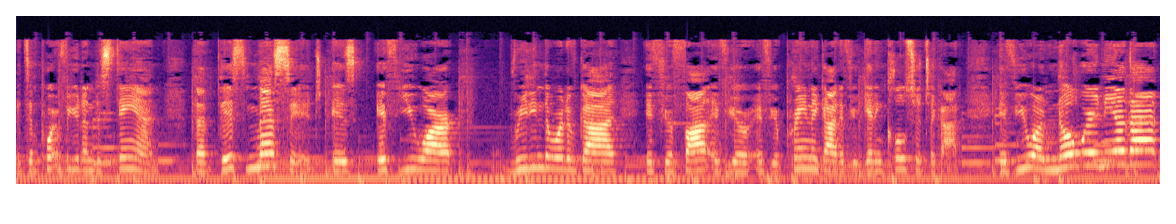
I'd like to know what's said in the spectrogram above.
it's important for you to understand that this message is if you are reading the word of God, if you're if you're if you're praying to God, if you're getting closer to God. If you are nowhere near that,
